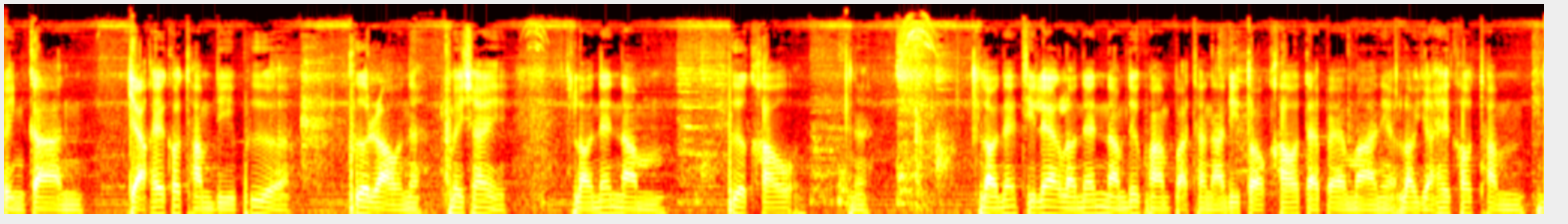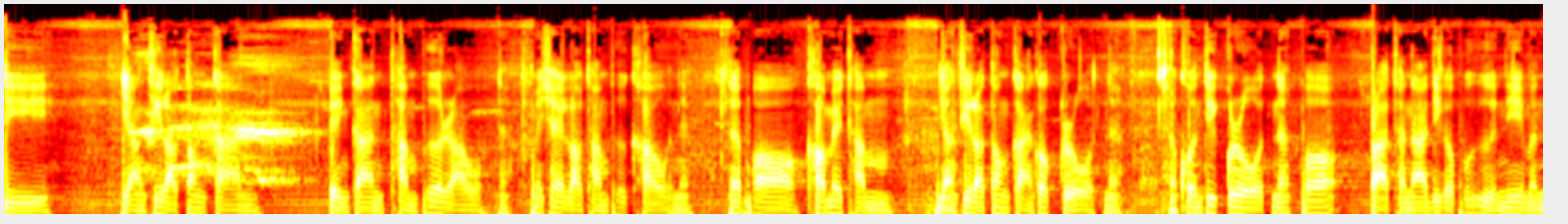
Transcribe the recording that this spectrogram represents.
เป็นการอยากให้เขาทำดีเพื่อ พื่อเรานะไม่ใช่เราแนะนำเพื่อเขานะเราแนะทีแรกเราแนะนำด้วยความปรารถนาดีต่อเขาแต่ไปมาเนี่ยเราอยากให้เขาทำดีอย่างที่เราต้องการเป็นการทำเพื่อเรานะไม่ใช่เราทำเพื่อเขานะและพอเขาไม่ทำอย่างที่เราต้องการก็โกรธนะคนที่โกรธนะเพราะปรารถนาดีกับผู้อื่นนี่มัน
